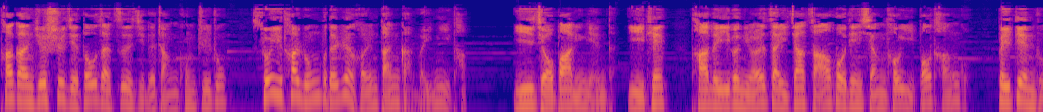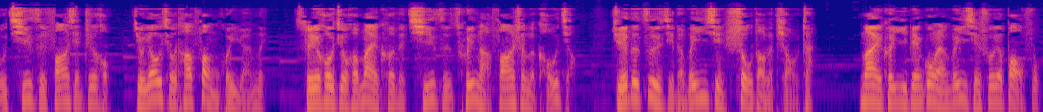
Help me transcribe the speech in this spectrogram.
他感觉世界都在自己的掌控之中，所以他容不得任何人胆敢违逆他。一九八零年的一天，他的一个女儿在一家杂货店想偷一包糖果，被店主妻子发现之后，就要求他放回原位。随后就和麦克的妻子崔娜发生了口角，觉得自己的威信受到了挑战。麦克一边公然威胁说要报复，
